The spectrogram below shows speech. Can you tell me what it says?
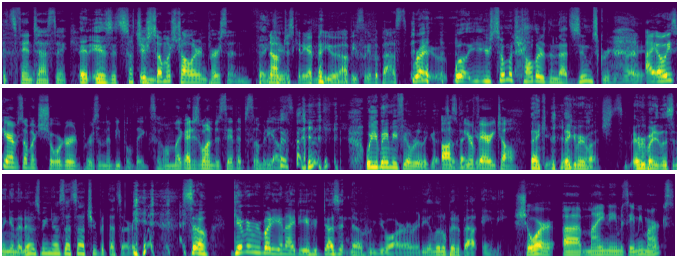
It's fantastic. It is. It's such a You're a so much taller in person. Thank no, you. I'm just kidding. I've met you obviously in the past. right. Well, you're so much taller than that Zoom screen, right? I always hear I'm so much shorter in person than people think. So I'm like, I just wanted to say that to somebody else. well, you made me feel really good. so awesome. thank You're you. very tall. Thank you. Thank you very much. Everybody listening in that knows me knows that's not true, but that's all right. So, give everybody an idea who doesn't know who you are already, a little bit about Amy. Sure. Uh, my name is Amy Marks.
